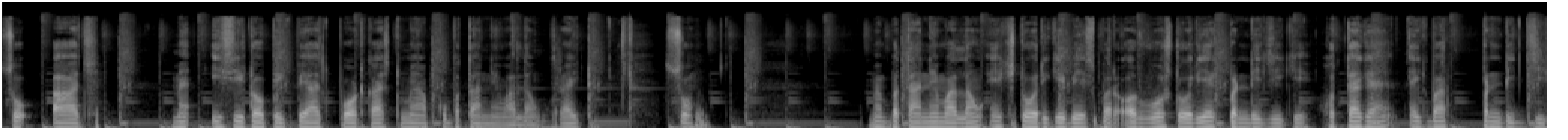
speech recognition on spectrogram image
सो आज मैं इसी टॉपिक पे आज पॉडकास्ट में आपको बताने वाला हूँ राइट सो, मैं बताने वाला हूँ एक स्टोरी के बेस पर और वो स्टोरी है एक पंडित जी की। होता क्या है? एक बार पंडित जी,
